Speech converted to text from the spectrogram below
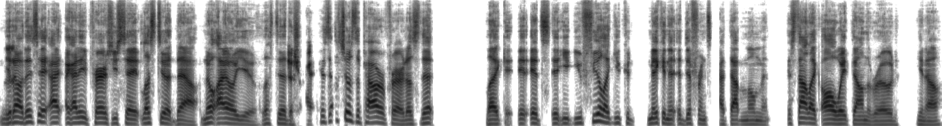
You know, they say, I, I need prayers. You say, let's do it now. No IOU. Let's do it. Because right. that shows the power of prayer, doesn't it? Like it, it's, it, you, feel like you could make an, a difference at that moment. It's not like all wait down the road, you know?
